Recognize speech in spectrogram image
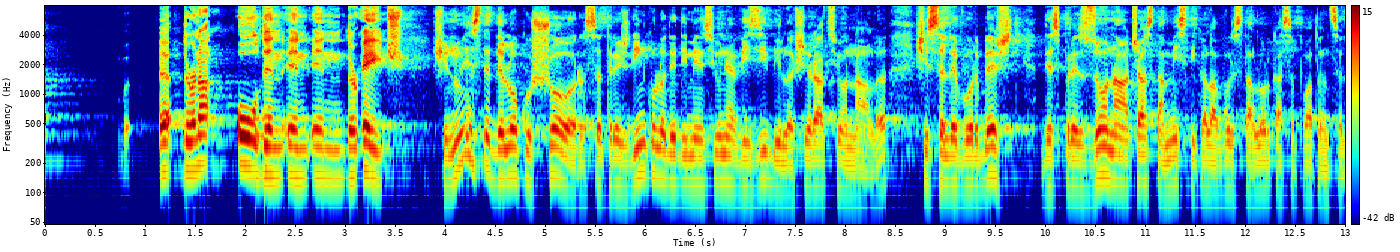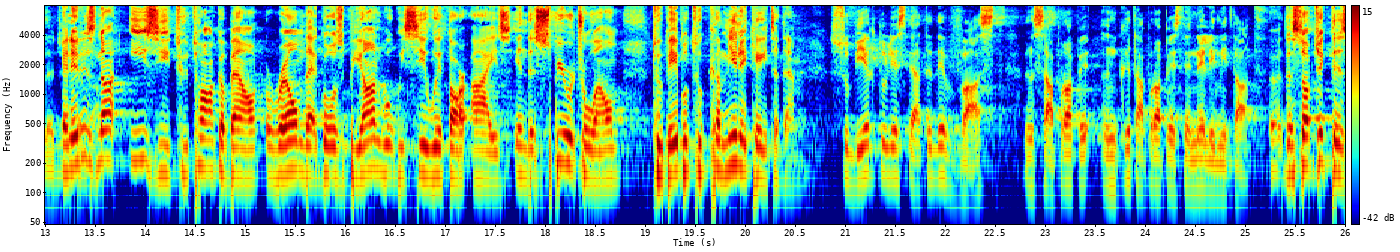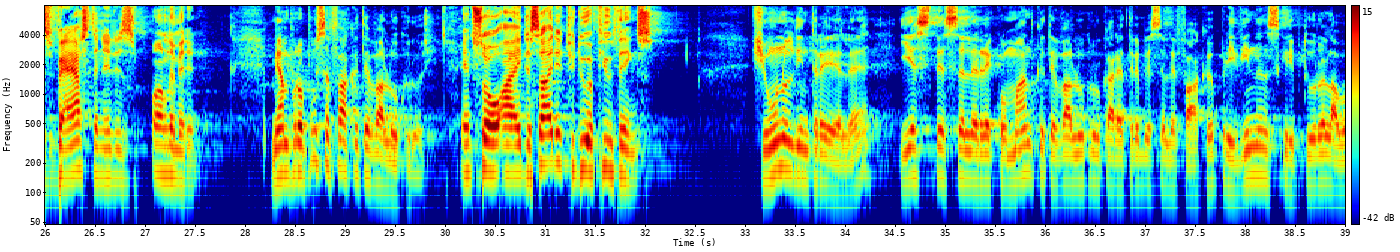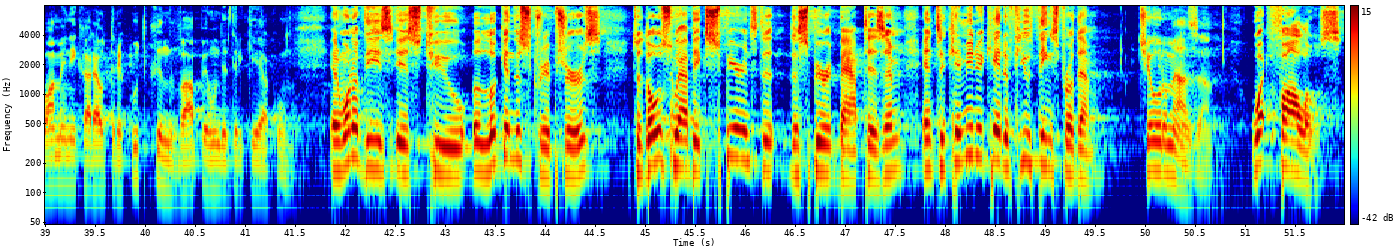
uh, they're not old in, in, in their age. Și nu este deloc ușor să treci dincolo de dimensiunea vizibilă și rațională și să le vorbești despre zona aceasta mistică la vârsta lor ca să poată înțelege. And it ceva. is not easy to talk about a realm that goes beyond what we see with our eyes in the spiritual realm to be able to communicate to them. Subiectul este atât de vast însă aproape, încât aproape este nelimitat. Uh, The subject is vast and it is unlimited. Mi-am propus să fac câteva lucruri And so I decided to do a few things. și unul dintre ele este să le recomand câteva lucruri care trebuie să le facă privind în Scriptură la oamenii care au trecut cândva pe unde trec ei acum. And one of these is to look in the scriptures to those who have experienced the, the spirit baptism and to communicate a few things for them. Ce urmează? What follows?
